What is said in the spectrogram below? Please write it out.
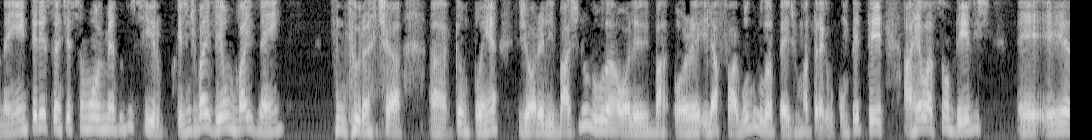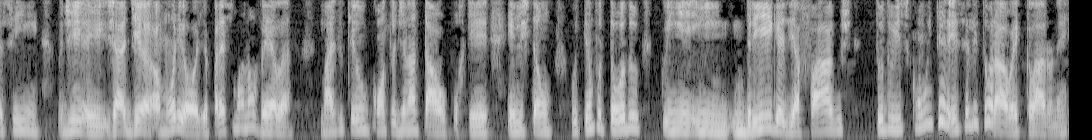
né? E é interessante esse movimento do Ciro, porque a gente vai ver um vai vem durante a, a, campanha, de hora ele bate no Lula, hora ele, hora ele afaga o Lula, pede uma trégua com o PT. A relação deles é, é assim, de, já de amor e ódio, parece uma novela mais do que um conto de Natal, porque eles estão o tempo todo em, em, em brigas e afagos, tudo isso com interesse eleitoral, é claro, né?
